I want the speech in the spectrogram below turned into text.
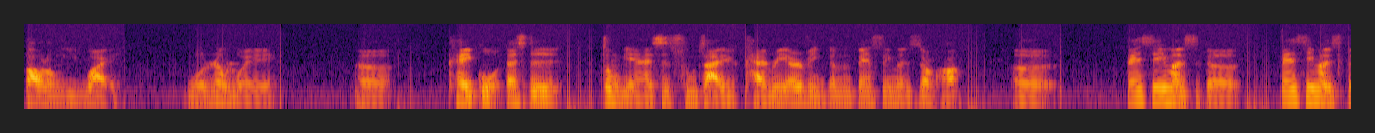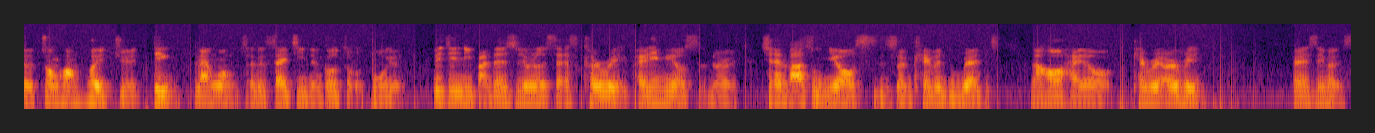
暴龙以外，我认为，呃，可以过，但是重点还是出在于凯瑞·厄文跟 Ben Simmons 状况。呃，Ben Simmons 的 Ben Simmons 的状况会决定篮网这个赛季能够走多远。毕竟你板凳是用了 Seth Curry、Patty Mills 的人，先发组你有死神 Kevin Durant，然后还有 Kyrie Irving、Ben Simmons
